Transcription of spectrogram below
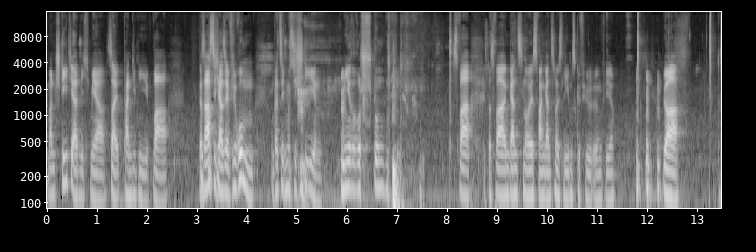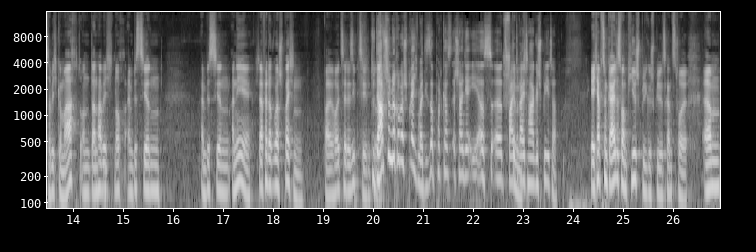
man steht ja nicht mehr, seit Pandemie war. Da saß ich ja sehr viel rum und plötzlich musste ich stehen. Mehrere Stunden. Das war, das war ein ganz neues, war ein ganz neues Lebensgefühl irgendwie. Ja, das habe ich gemacht und dann habe ich noch ein bisschen, ein bisschen, ah nee, ich darf ja darüber sprechen, weil heute ist ja der 17. Du darfst schon darüber sprechen, weil dieser Podcast erscheint ja eh erst äh, zwei, Stimmt. drei Tage später. Ja, ich habe so ein geiles Vampirspiel gespielt, ist ganz toll. Ähm,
